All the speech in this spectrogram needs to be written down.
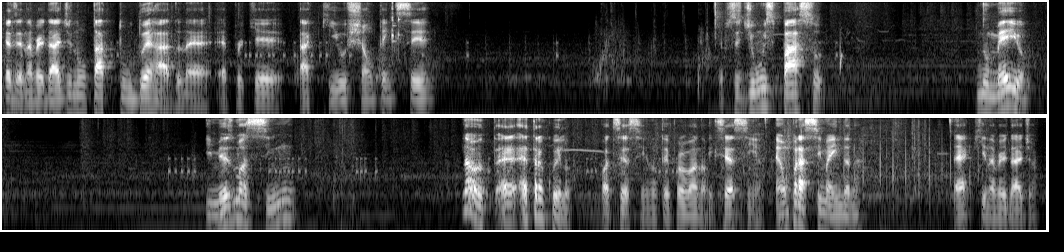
Quer dizer, na verdade não tá tudo errado, né? É porque aqui o chão tem que ser... Eu preciso de um espaço no meio. E mesmo assim... Não, é, é tranquilo. Pode ser assim, não tem problema não. Tem que ser assim, ó. É um pra cima ainda, né? É aqui, na verdade, ó.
